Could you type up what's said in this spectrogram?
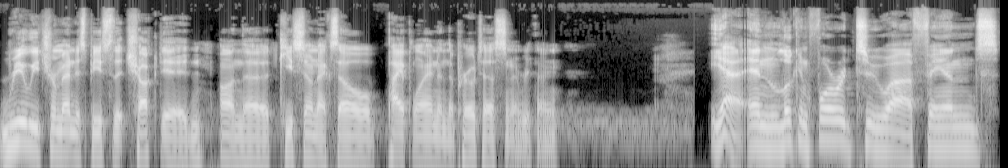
really tremendous piece that Chuck did on the Keystone XL pipeline and the protests and everything. Yeah, and looking forward to uh, fans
